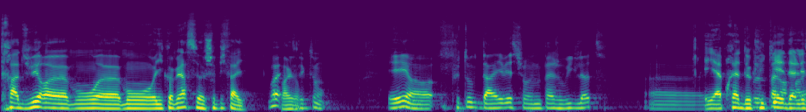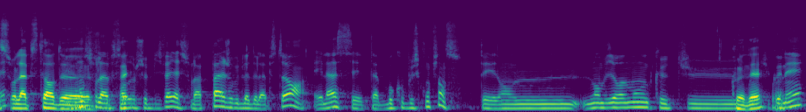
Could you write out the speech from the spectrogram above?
traduire euh, mon, mon e-commerce Shopify. Ouais, Par exemple. exactement. Et plutôt que d'arriver sur une page Wiglot, Et après de cliquer et d'aller sur l'App Store de vont sur l'App. Store de Shopify, il y a sur la page Wiglot de l'App Store, et là, tu as beaucoup plus confiance. Tu es dans l'environnement que tu Connais, tu connais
